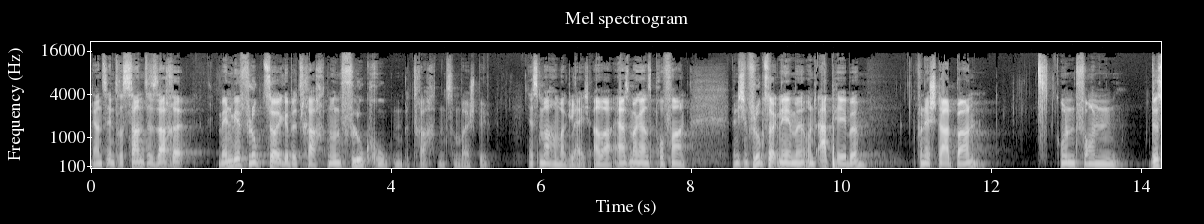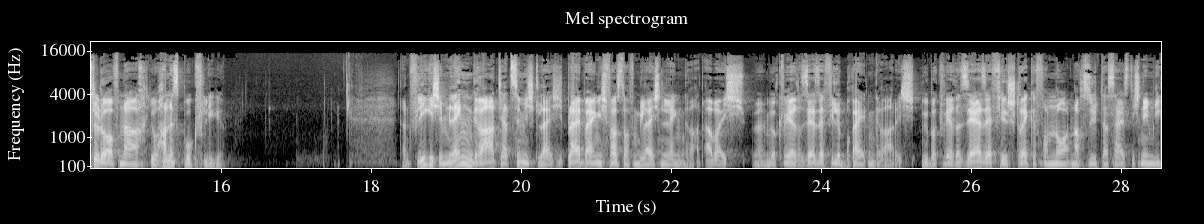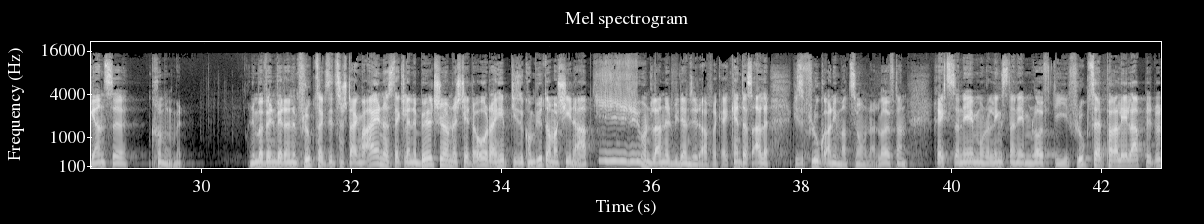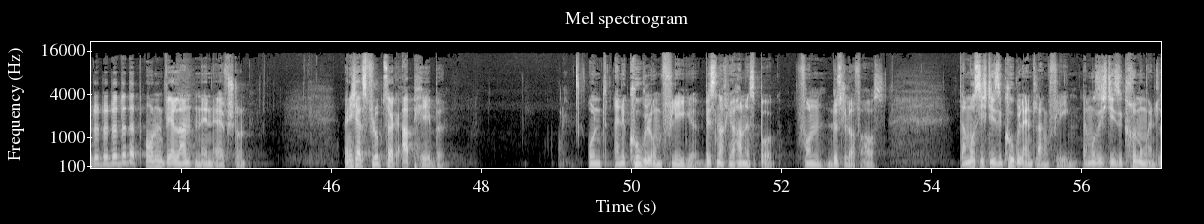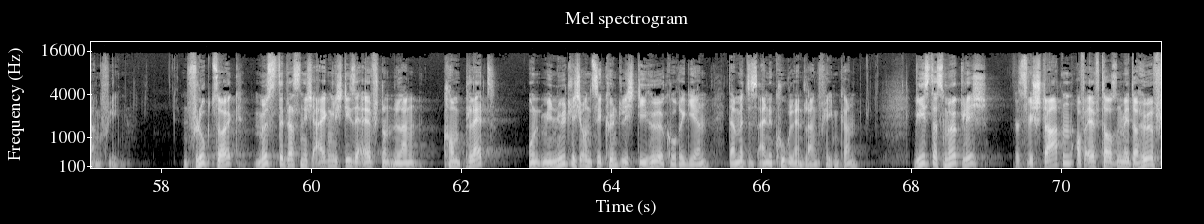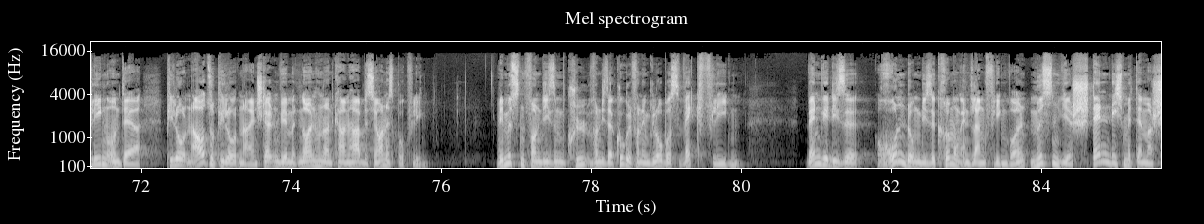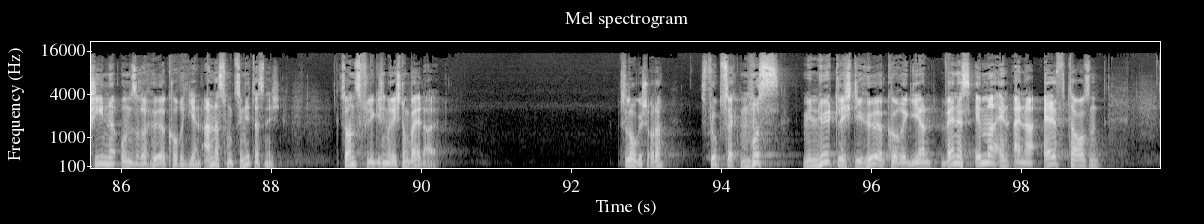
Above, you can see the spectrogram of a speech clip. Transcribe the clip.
ganz interessante Sache, wenn wir Flugzeuge betrachten und Flugrouten betrachten zum Beispiel. Das machen wir gleich, aber erstmal ganz profan. Wenn ich ein Flugzeug nehme und abhebe von der Startbahn und von Düsseldorf nach Johannesburg fliege, dann fliege ich im Längengrad ja ziemlich gleich. Ich bleibe eigentlich fast auf dem gleichen Längengrad, aber ich äh, überquere sehr, sehr viele Breitengrade. Ich überquere sehr, sehr viel Strecke von Nord nach Süd. Das heißt, ich nehme die ganze Krümmung mit. Und immer wenn wir dann im Flugzeug sitzen, steigen wir ein, da ist der kleine Bildschirm, da steht, oh, da hebt diese Computermaschine ab und landet wieder in Südafrika. Ihr kennt das alle, diese Fluganimation. Da läuft dann rechts daneben oder links daneben läuft die Flugzeit parallel ab und wir landen in elf Stunden. Wenn ich als Flugzeug abhebe, und eine Kugel umfliege bis nach Johannesburg von Düsseldorf aus, dann muss ich diese Kugel entlang fliegen, dann muss ich diese Krümmung entlang fliegen. Ein Flugzeug müsste das nicht eigentlich diese elf Stunden lang komplett und minütlich und sekündlich die Höhe korrigieren, damit es eine Kugel entlang fliegen kann? Wie ist das möglich, dass wir starten, auf 11.000 Meter Höhe fliegen und der Piloten Autopiloten einstellt und wir mit 900 kmh bis Johannesburg fliegen? Wir müssten von, diesem, von dieser Kugel, von dem Globus wegfliegen. Wenn wir diese Rundung, diese Krümmung entlang fliegen wollen, müssen wir ständig mit der Maschine unsere Höhe korrigieren. Anders funktioniert das nicht. Sonst fliege ich in Richtung Weltall. Ist logisch, oder? Das Flugzeug muss minütlich die Höhe korrigieren, wenn es immer in einer 11.000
